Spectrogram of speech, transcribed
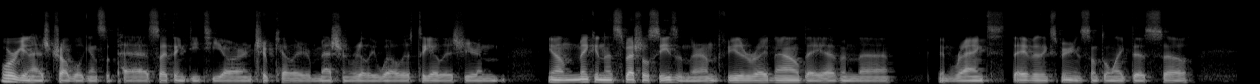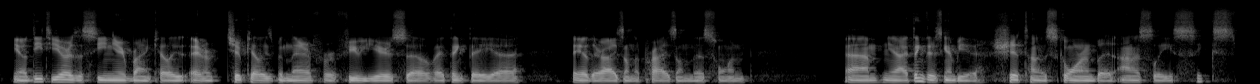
Oregon has trouble against the pass. I think DTR and Chip Kelly are meshing really well together this year, and you know, making a special season. They're undefeated right now. They haven't uh, been ranked. They haven't experienced something like this. So, you know, DTR is a senior. Brian Kelly, er, Chip Kelly's been there for a few years, so I think they uh, they have their eyes on the prize on this one. Um, you know, I think there's going to be a shit ton of scoring, but honestly, six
